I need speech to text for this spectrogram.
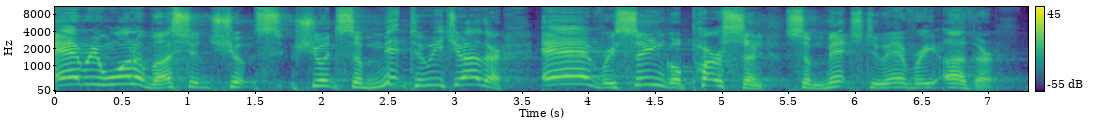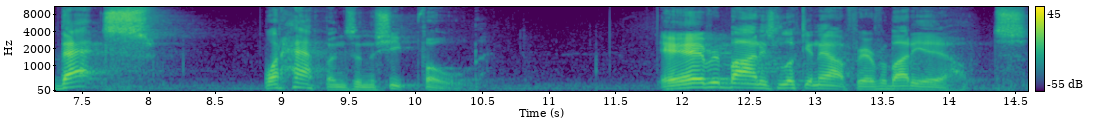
Every one of us should, should, should, submit to each other. Every single person submits to every other. That's what happens in the sheepfold. Everybody's looking out for everybody else,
